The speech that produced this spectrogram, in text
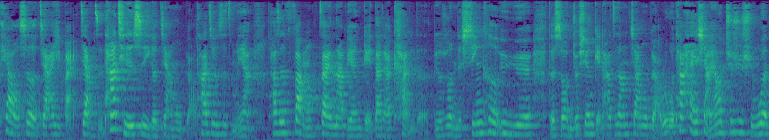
跳色加一百，这样子，它其实是一个价目表，它就是怎么样？它是放在那边给大家看的。比如说你的新客预约的时候，你就先给他这张价目表。如果他还想要继续询问，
